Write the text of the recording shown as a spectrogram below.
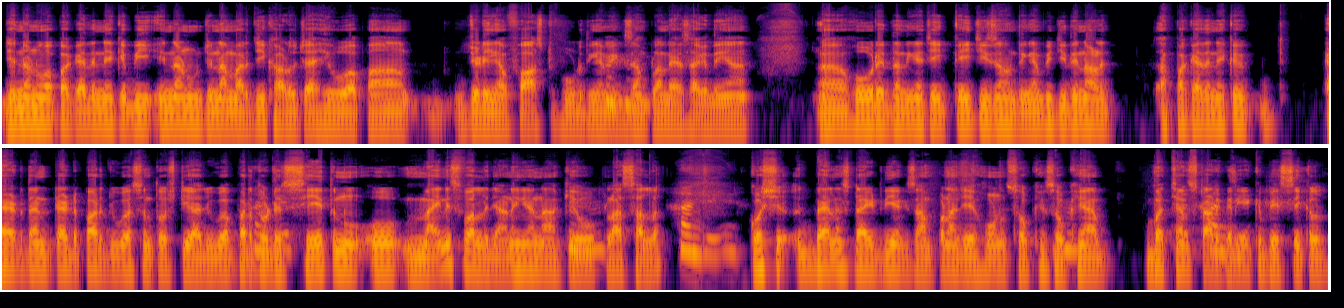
ਜਿਨ੍ਹਾਂ ਨੂੰ ਆਪਾਂ ਕਹਿ ਹਾਂ ਕਿ ਵੀ ਇਹਨਾਂ ਨੂੰ ਜਿੰਨਾ ਮਰਜ਼ੀ ਖਾ ਲਓ ਚਾਹੇ ਉਹ ਆਪਾਂ ਜਿਹੜੀਆਂ ਫਾਸਟ ਫੂਡ ਦੀਆਂ ਵੀ ਐਗਜ਼ਾਮਪਲਾਂ ਲੈ ਸਕਦੇ ਹਾਂ ਅਹ ਹੋਰ ਇਦਾਂ ਦੀਆਂ ਕਈ ਚੀਜ਼ਾਂ ਹੁੰਦੀਆਂ ਵੀ ਜਿਹਦੇ ਨਾਲ ਆਪਾਂ ਕਹਿ ਹਾਂ ਕਿ ਐਟ ਦੈਨ ਟੈਡ ਭਰ ਜਾਊਗਾ ਸੰਤੁਸ਼ਟੀ ਆ ਜਾਊਗਾ ਪਰ ਤੁਹਾਡੇ। ਸਿਹਤ ਨੂੰ ਉਹ ਮਾਈਨਸ ਵੱਲ ਜਾਣਗੀਆਂ ਨਾ ਕਿ ਉਹ। ਪਲੱਸ ਵੱਲ ਹਾਂਜੀ ਕੁਝ ਬੈਲੈਂਸ ਡਾਈਟ ਦੀਆਂ ਐਗਜ਼ਾਮਪਲਾਂ ਜੇ ਹੁਣ ਸੌਖੇ ਸੌਖੀਆਂ ਬੱਚਿਆਂ ਨੂੰ ਸਟਾਰਟ। ਕਰੀਏ ਕਿ ਬੇਸਿਕਲ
